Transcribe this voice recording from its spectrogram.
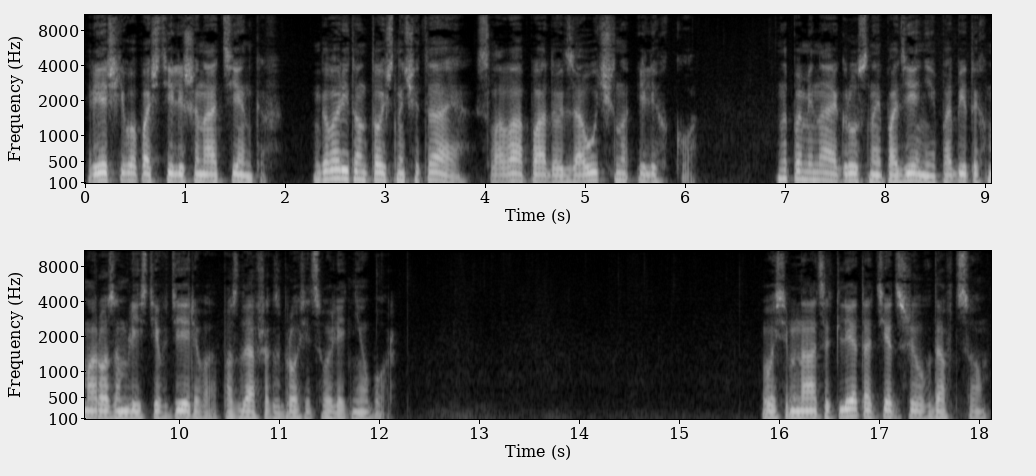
Речь его почти лишена оттенков, Говорит он точно читая, слова падают заучно и легко. Напоминая грустное падение побитых морозом листьев дерева, опоздавших сбросить свой летний убор. 18 лет отец жил вдовцом.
